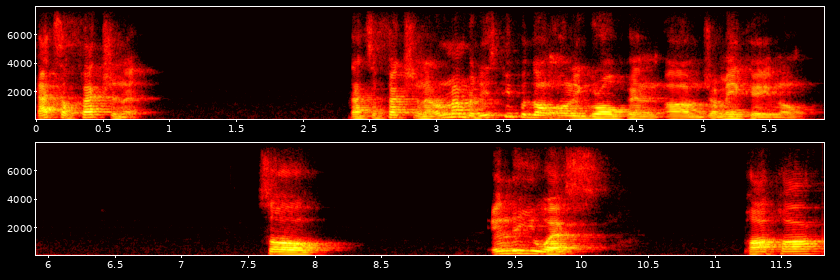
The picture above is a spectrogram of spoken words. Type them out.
That's affectionate. That's affectionate. Remember, these people don't only grow up in um, Jamaica, you know. So in the US, papa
